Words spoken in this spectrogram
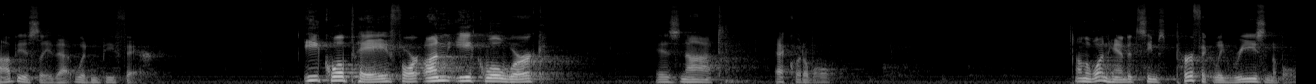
Obviously, that wouldn't be fair. Equal pay for unequal work is not equitable. On the one hand, it seems perfectly reasonable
